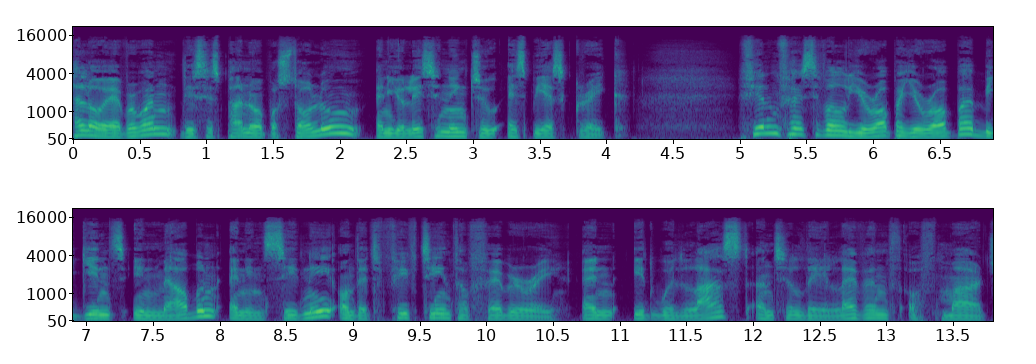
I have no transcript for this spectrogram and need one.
Hello everyone, this is Pano Apostolou and you're listening to SBS Greek. Film Festival Europa Europa begins in Melbourne and in Sydney on the 15th of February and it will last until the 11th of March.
